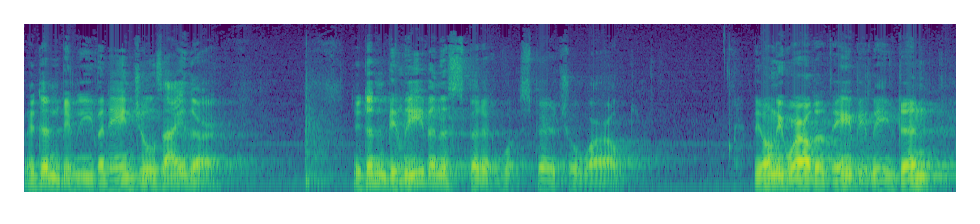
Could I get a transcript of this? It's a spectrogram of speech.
They didn't believe in angels either. They didn't believe in the spirit, spiritual world. The only world that they believed in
